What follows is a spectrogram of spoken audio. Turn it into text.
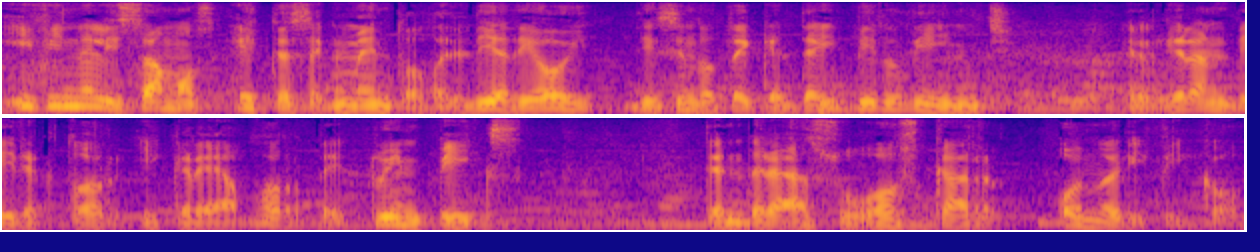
Y finalizamos este segmento del día de hoy diciéndote que David Lynch, el gran director y creador de Twin Peaks, tendrá su Oscar honorífico.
